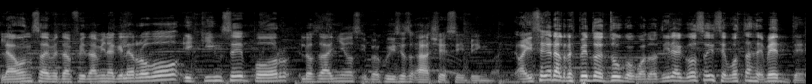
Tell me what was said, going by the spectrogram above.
la onza de metanfetamina que le robó y 15 por los daños y perjuicios a Jesse Pinkman. Ahí se gana el respeto de Tuco cuando tira el coso y dice vos estás demente.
